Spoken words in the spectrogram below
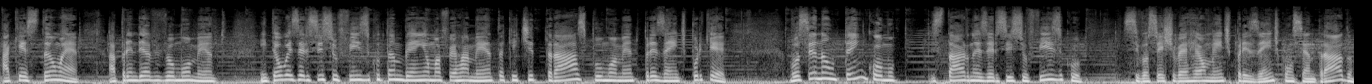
A questão é aprender a viver o momento. Então o exercício físico também é uma ferramenta que te traz para o momento presente. Por quê? Você não tem como estar no exercício físico se você estiver realmente presente, concentrado,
